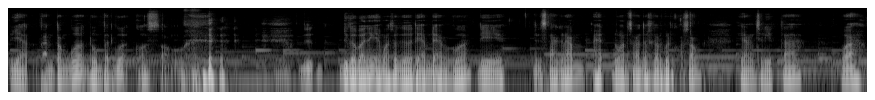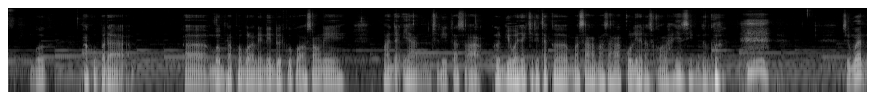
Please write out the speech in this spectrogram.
Ya kantong gue dompet gue kosong. Juga banyak yang masuk ke DM DM gue di Instagram nuansa underscore kosong yang cerita wah gue aku pada uh, beberapa bulan ini duitku kosong nih. Banyak yang cerita soal lebih banyak cerita ke masalah-masalah kuliah dan sekolahnya sih menurut gue cuman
